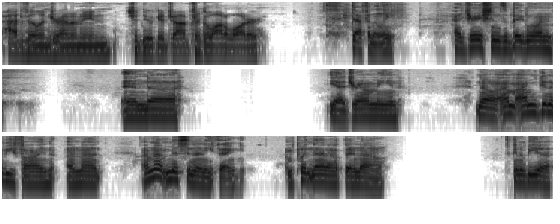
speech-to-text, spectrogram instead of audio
Advil and Dramamine should do a good job. Drink a lot of water. Definitely. Hydration's a big one. And uh yeah, Dramamine. No, I'm I'm gonna be fine. I'm not I'm not missing anything. I'm putting that out there now. It's gonna be a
